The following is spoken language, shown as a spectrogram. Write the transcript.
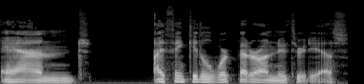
And I think it'll work better on new 3DS.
